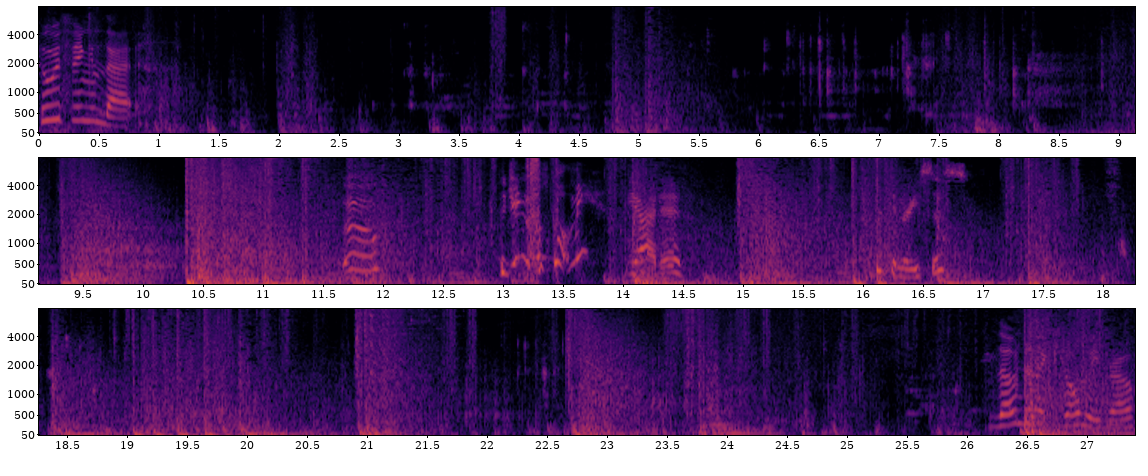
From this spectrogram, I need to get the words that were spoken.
Who is singing that? Ooh, Did you no scope me? yeah, I did. fucking racist. Zone doesn't kill me, bro.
